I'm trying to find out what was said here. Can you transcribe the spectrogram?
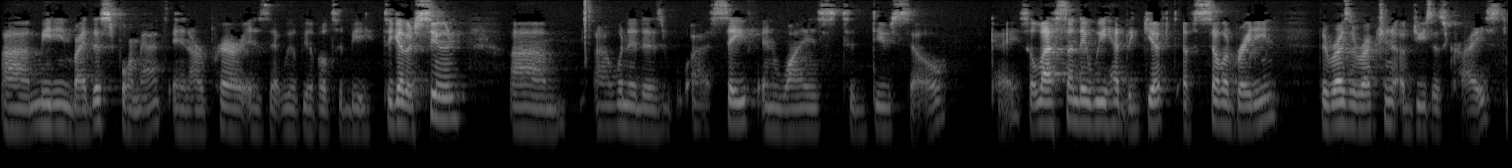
uh, meeting by this format, and our prayer is that we'll be able to be together soon um, uh, when it is uh, safe and wise to do so. Okay, so last Sunday we had the gift of celebrating the resurrection of Jesus Christ,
